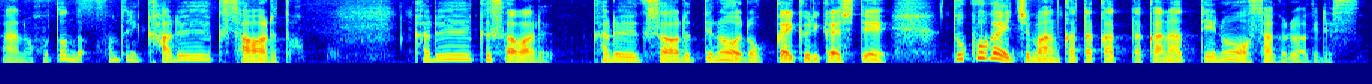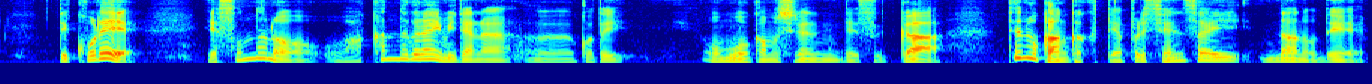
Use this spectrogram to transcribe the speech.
あのほとんど本当に軽く触ると。軽く触る。軽く触るっていうのを6回繰り返してどこが一番硬かったかなっていうのを探るわけです。でこれいやそんなの分かんなくないみたいなこと思うかもしれないんですが手の感覚ってやっぱり繊細なので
